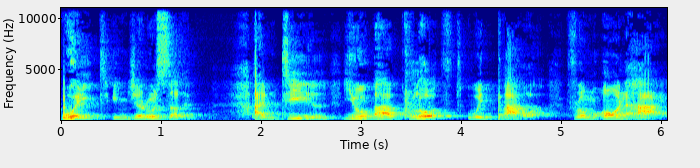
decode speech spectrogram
Wait in Jerusalem until you are clothed with power from on high.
